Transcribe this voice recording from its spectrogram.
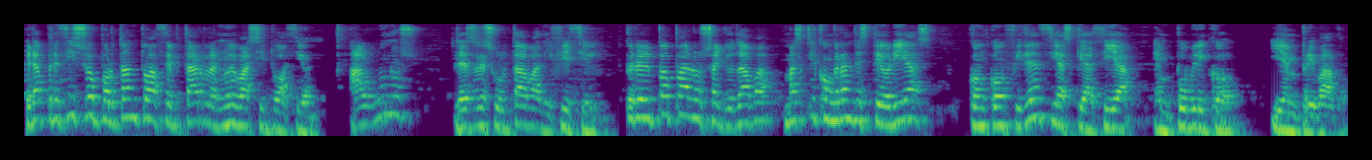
Era preciso, por tanto, aceptar la nueva situación. A algunos les resultaba difícil, pero el Papa los ayudaba más que con grandes teorías, con confidencias que hacía en público y en privado.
